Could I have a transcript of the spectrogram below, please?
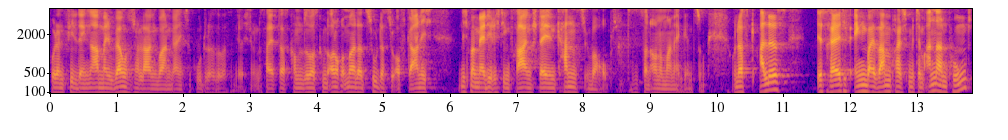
wo dann viele denken, ah, meine Bewerbungsunterlagen waren gar nicht so gut oder sowas in die Richtung. Das heißt, das kommt, sowas kommt auch noch immer dazu, dass du oft gar nicht, nicht mal mehr die richtigen Fragen stellen kannst überhaupt. Das ist dann auch nochmal eine Ergänzung. Und das alles ist relativ eng beisammen praktisch mit dem anderen Punkt.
